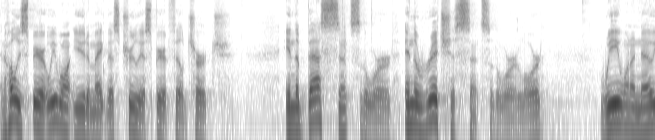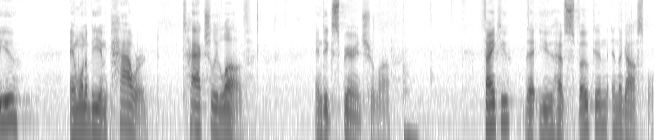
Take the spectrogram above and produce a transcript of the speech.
And Holy Spirit, we want you to make this truly a spirit filled church in the best sense of the word, in the richest sense of the word, Lord. We want to know you and want to be empowered to actually love and experience your love. Thank you that you have spoken in the gospel.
